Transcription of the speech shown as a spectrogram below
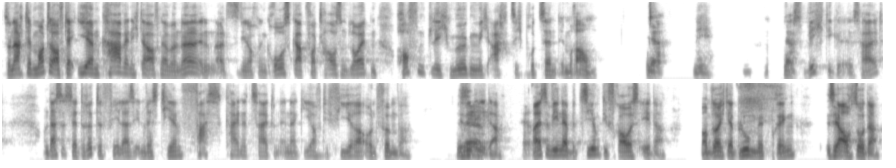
So nach dem Motto auf der IMK, wenn ich da auf einer, ne, als die noch in groß gab vor 1000 Leuten, hoffentlich mögen mich 80 Prozent im Raum. Ja. Nee, Ja. Das Wichtige ist halt, und das ist der dritte Fehler, sie investieren fast keine Zeit und Energie auf die Vierer und Fünfer. Die sind eh da. Weißt du, wie in der Beziehung, die Frau ist eh da. Warum soll ich der Blumen mitbringen? Ist ja auch so da.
